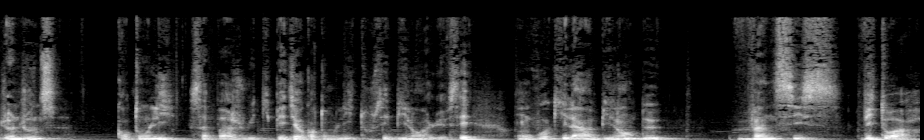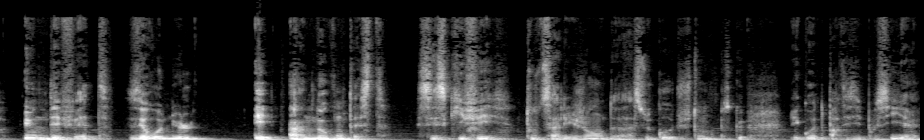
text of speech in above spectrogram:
John Jones, quand on lit sa page Wikipédia, quand on lit tous ses bilans à l'UFC, on voit qu'il a un bilan de 26 victoires, une défaite, 0 nul et un no contest. C'est ce qui fait toute sa légende à ce GOAT, justement, parce que les GOAT participent aussi. hein.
